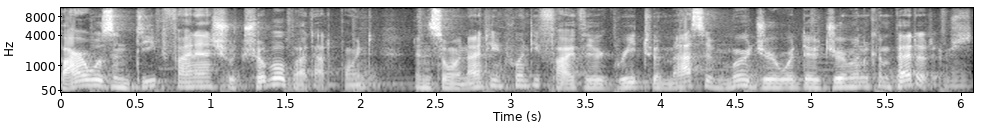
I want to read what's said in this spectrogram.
Bayer was in deep financial trouble by that point, and so in 1925 they agreed to a massive merger with their German competitors.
